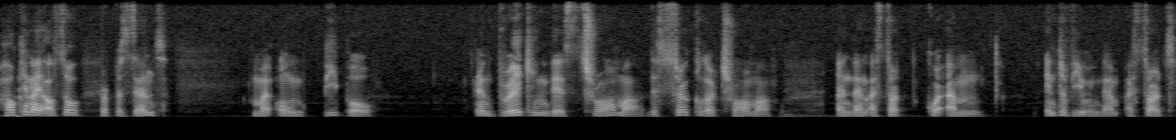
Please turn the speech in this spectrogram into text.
How can I also represent my own people and breaking this trauma, this circular trauma? And then I start um, interviewing them. I start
